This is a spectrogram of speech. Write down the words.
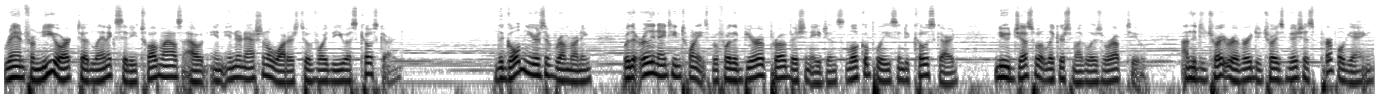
ran from New York to Atlantic City, 12 miles out in international waters to avoid the U.S. Coast Guard. The golden years of rum running were the early 1920s before the Bureau of Prohibition agents, local police, and the Coast Guard knew just what liquor smugglers were up to. On the Detroit River, Detroit's vicious Purple Gang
